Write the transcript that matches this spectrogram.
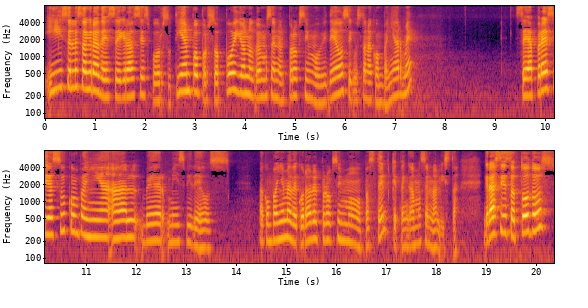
Y se les agradece. Gracias por su tiempo, por su apoyo. Nos vemos en el próximo video si gustan acompañarme. Se aprecia su compañía al ver mis videos. Acompáñame a decorar el próximo pastel que tengamos en la lista. Gracias a todos.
